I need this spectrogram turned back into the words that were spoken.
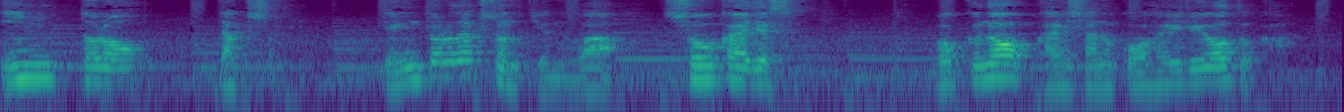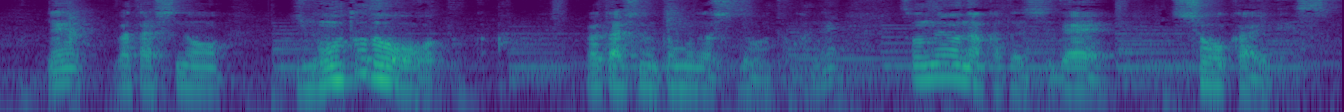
イントロダクション。でイントロダクションっていうのは紹介です。僕の会社の後輩いるよとかね私の妹どうとか。私の友達どうとかねそのような形で紹介です、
